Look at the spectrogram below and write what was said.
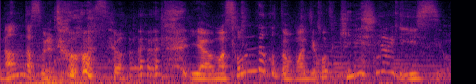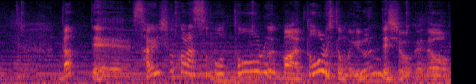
なんだそれって思いますよ。いやまあそんなことマジほんと気にしないでいいっすよ。だって最初からそこ通るまあ通る人もいるんでしょうけど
